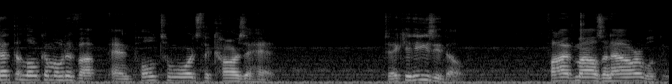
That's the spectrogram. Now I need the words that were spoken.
Set the locomotive up and pull towards the cars ahead. Take it easy though. Five miles an hour will do.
